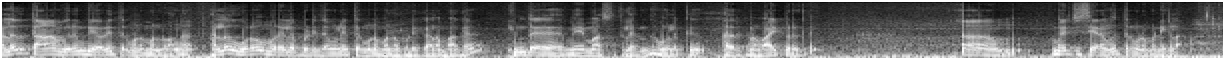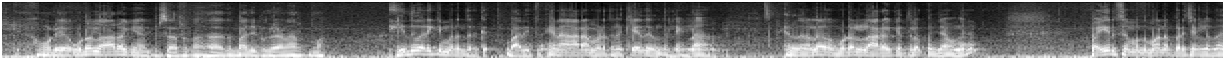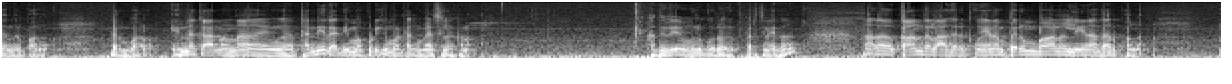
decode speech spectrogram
அல்லது தான் விரும்பியவரை திருமணம் பண்ணுவாங்க. அல்லது உறவு முறையில் பிடித்தவங்களே திருமணம் பண்ணக்கூடிய காலமாக இந்த மே மாதத்துலேருந்து அவங்களுக்கு அதற்கான வாய்ப்பு இருக்குது முயற்சி செய்கிறவங்க திருமணம் பண்ணிக்கலாம். உங்களுடைய உடல் ஆரோக்கியம் எப்படி சார் இருக்கும்? அதாவது பாதிப்புகள் என்ன இருக்குமா? இது வரைக்கும் இருந்திருக்கு பாதிப்பு. ஏன்னா ஆறாம் இடத்துல கேது இருந்து இல்லைங்களா? இருந்தனால உடல் ஆரோக்கியத்தில் கொஞ்சம் அவங்க வயிறு சம்மந்தமான பிரச்சனையில் தான் இருந்திருப்பாங்க. பெரும்பாலும். என்ன காரணம்னா இவங்க தண்ணீர் அதிகமாக குடிக்க மாட்டாங்க மேச லக்கணம் அதுவே உங்களுக்கு ஒரு பிரச்சனை தான் அதான் காந்தலாக இருக்கும். ஏன்னா பெரும்பாலும் லீனாக தான் இருப்பாங்க.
